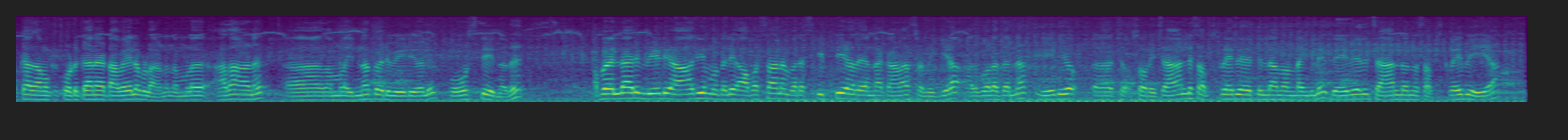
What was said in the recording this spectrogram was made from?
ഒക്കെ നമുക്ക് കൊടുക്കാനായിട്ട് അവൈലബിൾ ആണ്. നമ്മൾ അതാണ് നമ്മൾ ഇന്നത്തെ ഒരു വീഡിയോയിൽ പോസ്റ്റ് ചെയ്യുന്നത്. അപ്പോൾ എല്ലാവരും വീഡിയോ ആദ്യം മുതൽ അവസാനം വരെ സ്കിപ്പ് ചെയ്യാതെ തന്നെ കാണാൻ ശ്രമിക്കുക. അതുപോലെ തന്നെ വീഡിയോ സോറി ചാനൽ സബ്സ്ക്രൈബ് ചെയ്തിട്ടില്ല എന്നുണ്ടെങ്കിൽ ദയവേത് ചാനലൊന്ന് സബ്സ്ക്രൈബ് ചെയ്യുക.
